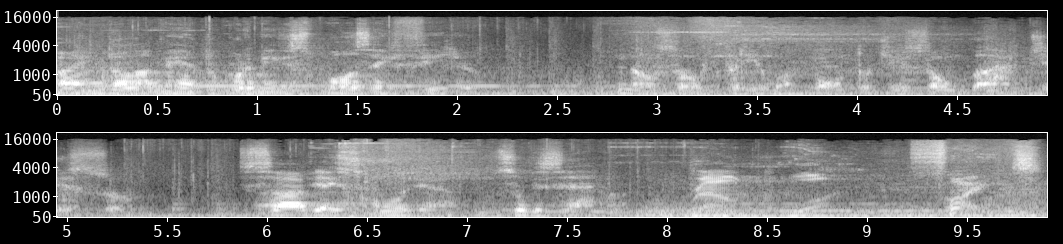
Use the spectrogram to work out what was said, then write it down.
Ainda lamento por minha esposa e filho. Não sou frio a ponto de zombar disso. Sabe a escolha, Sub-Zero. Round one. Fight!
